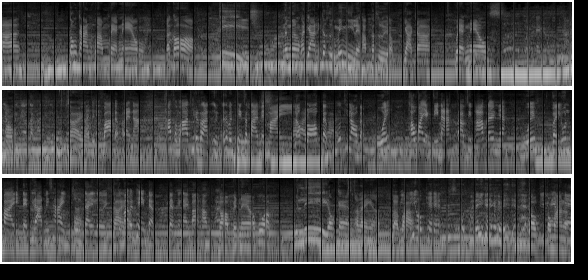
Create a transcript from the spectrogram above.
ต้องการความแหวกแนว แล้วก็ที่ในเมืองพัทยานี่ก็คือไม่มีเลยครับ ก็คือแบบอยากจะ แหวกแนวความแนวจากร้านอื่นใช่คอารัจบ จะเห็นว่าแบบอะไรนะ ถ้าสมมติว่าที่ร้านอื่นก็จะเป็นเพลงสไตล์ใหม่ๆล็อกๆแบบเออที่เราแบบโอ้ยถ้าวัยอย่างจีดนะ30อัพแล้วอย่างเงี้ยโอ้ยวัยรุ่นไป แต่ที่ร้านไม่ใช่ตรงใจเลยใช่ส่วนมากเป็นเพลงแบบแบบยังไงบ้างครับก็เป็นแนวพวกวิลลี่ยองแกนอะไรเงี้ยครับแบบวิว่า ดีโอแกนขุดมาได้ไงเอ่ยก็ประมาณแบบ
